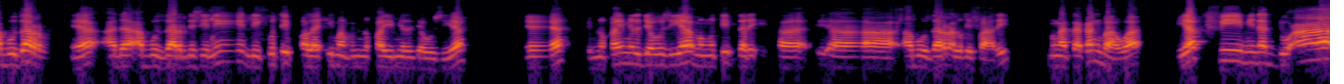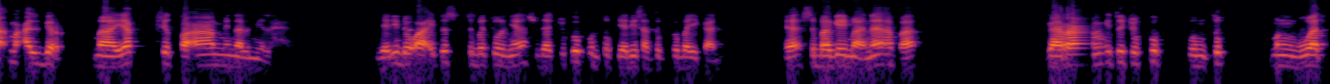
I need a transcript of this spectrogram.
Abu Dhar, ya ada Abu Dhar di sini dikutip oleh Imam Ibnu Qayyim al-Jauziyah, ya Ibnu Qayyim al-Jauziyah mengutip dari uh, uh, Abu Dhar al-Ghifari mengatakan bahwa yakfi minad du'a ma'al bir ma yakfi ta'am minal milh. Jadi doa itu sebetulnya sudah cukup untuk jadi satu kebaikan. Ya, sebagaimana apa? Garam itu cukup untuk membuat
